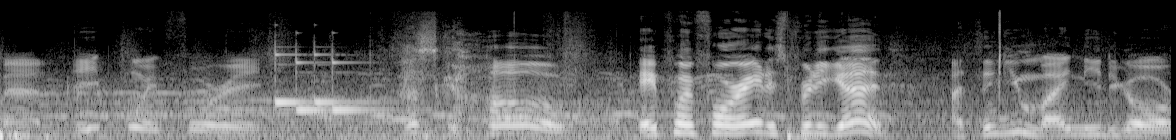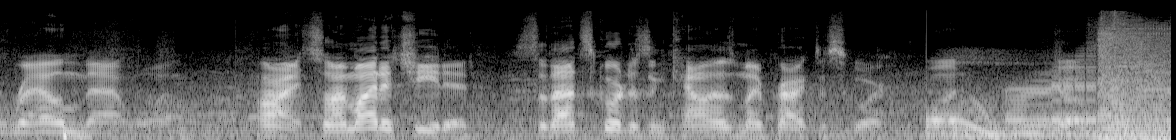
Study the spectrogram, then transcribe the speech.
bad. 8.48. Let's go. 8.48 is pretty good. I think you might need to go around that one. All right, so I might have cheated. So that score doesn't count as my practice score. One, go.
